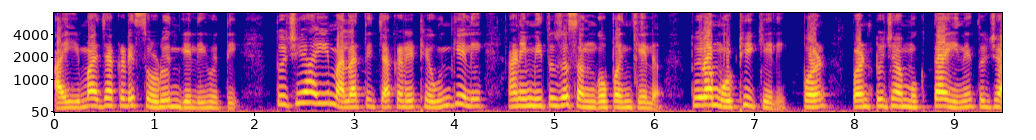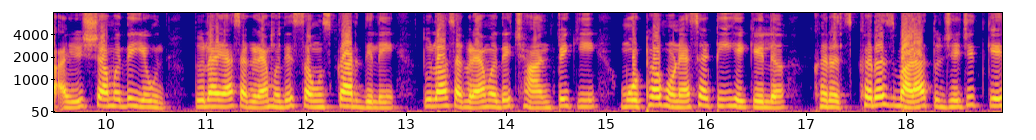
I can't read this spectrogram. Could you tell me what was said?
आई माझ्याकडे सोडून गेली होती. तुझी आई मला तिच्याकडे ठेवून गेली आणि मी तुझं संगोपन केलं. तुला मोठी केली. पण पण तुझ्या मुक्ताईने तुझ्या आयुष्यामध्ये येऊन तुला या सगळ्यामध्ये संस्कार दिले. तुला सगळ्यामध्ये छानपैकी मोठं होण्यासाठी हे केलं. खरंच खरंच बाळा तुझे जितके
